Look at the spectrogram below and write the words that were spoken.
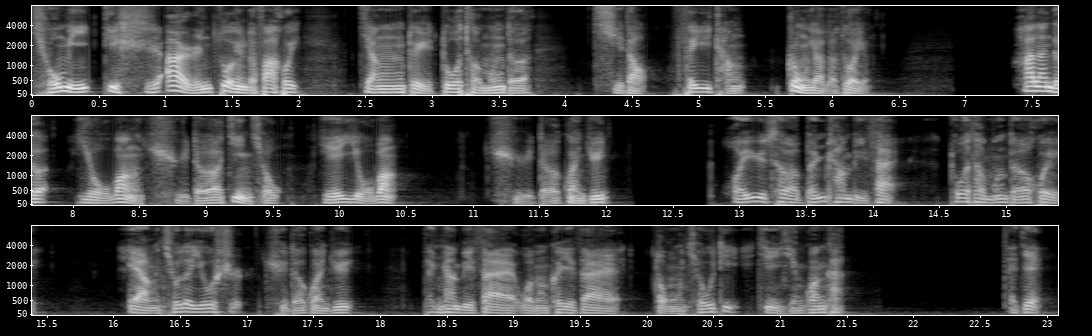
球迷第十二人作用的发挥。将对多特蒙德起到非常重要的作用。哈兰德有望取得进球，也有望取得冠军。我预测本场比赛多特蒙德会两球的优势取得冠军。本场比赛我们可以在懂球帝进行观看。再见。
